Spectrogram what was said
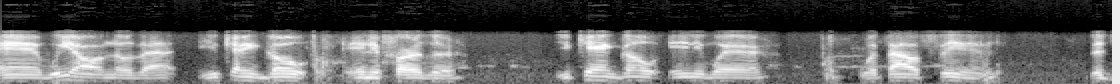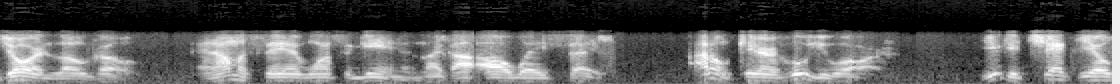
And we all know that. You can't go any further. You can't go anywhere without seeing the Jordan logo. And I'm going to say it once again, like I always say. I don't care who you are. You can check your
